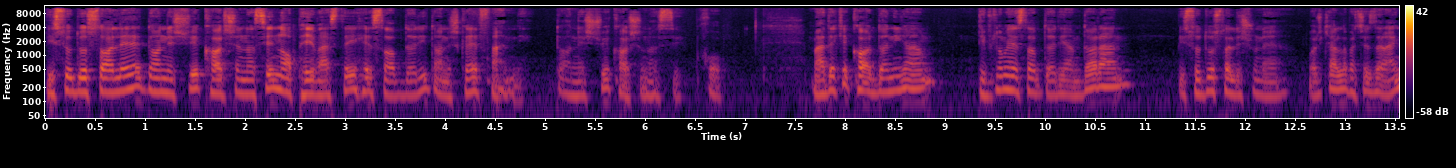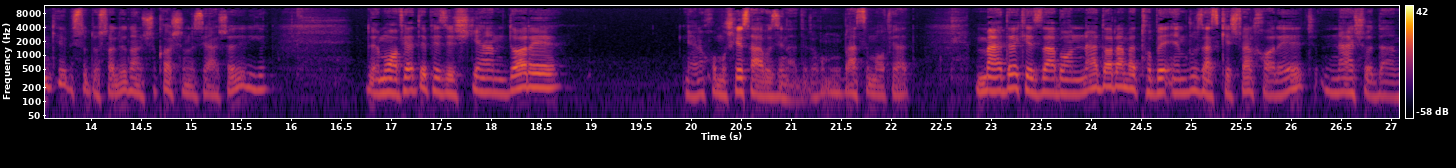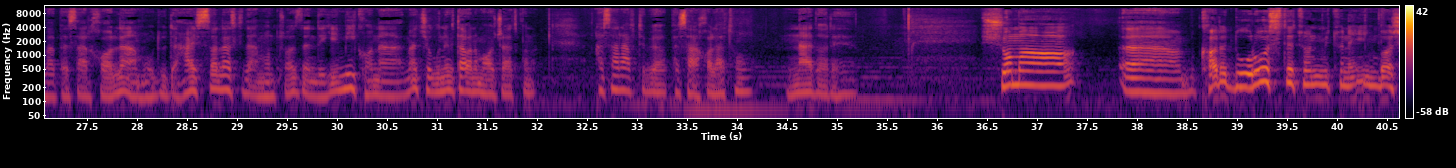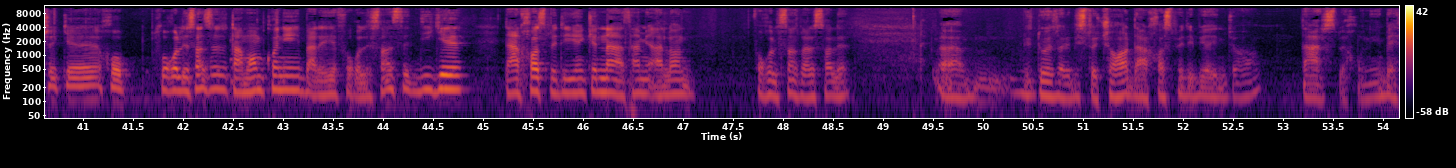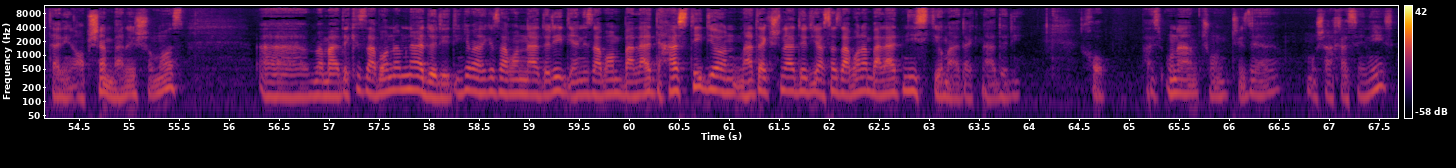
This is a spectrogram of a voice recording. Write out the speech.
22 ساله دانشجوی کارشناسی ناپیوسته حسابداری دانشگاه فنی. دانشجوی کارشناسی. خب. مدرک کاردانی هم دیپلم حسابداری هم دارن. 22 سالشونه. باری که بچه زرنگه. 22 ساله دانشجو کارشناسی ارشد دیگه. معافیت پزشکی هم داره. یعنی خب مشکل سربازی نداره. خب بحث معافیت مدرک زبان ندارم و تا به امروز از کشور خارج نشدم و پسر خاله هم حدود 8 سال است که در مونترال زندگی می کند من چگونه می توانم مهاجرت کنم؟ اصلا رفته به پسر خالتون نداره. شما کار درستتون می‌تونه این باشه که خب فوق لیسانس رو تمام کنی برای فوق لیسانس دیگه. درخواست بدی اینکه نه از همین الان فوق لیسانس برای سال 2024 درخواست بدی بیا اینجا درس بخونی. بهترین option برای شماست. و مدرک زبان هم ندارید. اینکه مدرک زبان ندارید یعنی زبان بلد هستید یا مدرکش ندارید یا اصلا زبان هم بلد نیستی و مدرک نداری. خب پس اونم چون چیز مشخصی نیست.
